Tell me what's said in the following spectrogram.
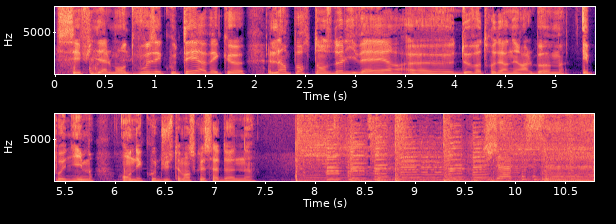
c'est finalement de vous écouter avec l'importance de l'hiver de votre dernier album éponyme. On écoute justement ce que ça donne. J'accepte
